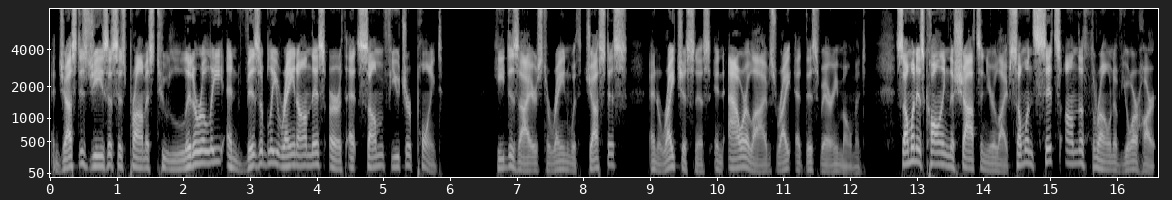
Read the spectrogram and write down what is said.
And just as Jesus has promised to literally and visibly reign on this earth at some future point, he desires to reign with justice and righteousness in our lives right at this very moment. Someone is calling the shots in your life. Someone sits on the throne of your heart.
